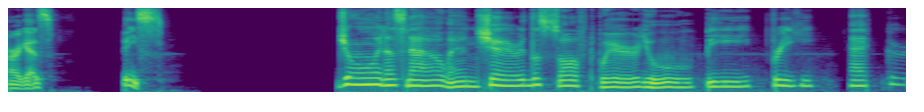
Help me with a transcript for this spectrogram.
All right, guys. Peace. Join us now and share the software. You'll be free hacker.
